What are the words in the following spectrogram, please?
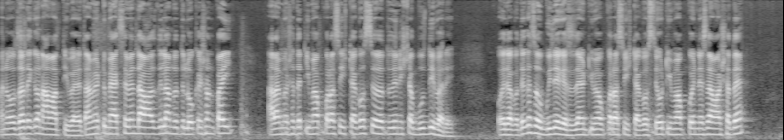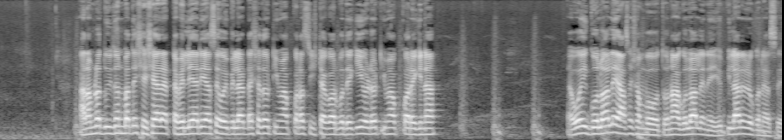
মানে ওর যাতে কেউ নামাতে পারে। তা আমি একটু ম্যাক্স সেভেন আওয়াজ দিলাম, যাতে লোকেশন পাই। আর আমি ওর সাথে টিম আপ করার চেষ্টা করছি, যাতে জিনিসটা বুঝতে পারে। ওই দেখো, দেখেছ? বুঝে গেছে যে আমি টিম আপ করার চেষ্টা করছি। ও টিম আপ করে নিয়েছে আমার সাথে। আর আমরা দুইজন বাদে শেষে আর একটা প্লেয়ারই আছে, ওই প্লেয়ারটার সাথেও টিম আপ করার চেষ্টা করব দেখি ওটাও টিম আপ করে কিনা। ওই গোলালে আছে সম্ভবত। না, গোলালে নেই, ওই পিলারের ওখানে আছে।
